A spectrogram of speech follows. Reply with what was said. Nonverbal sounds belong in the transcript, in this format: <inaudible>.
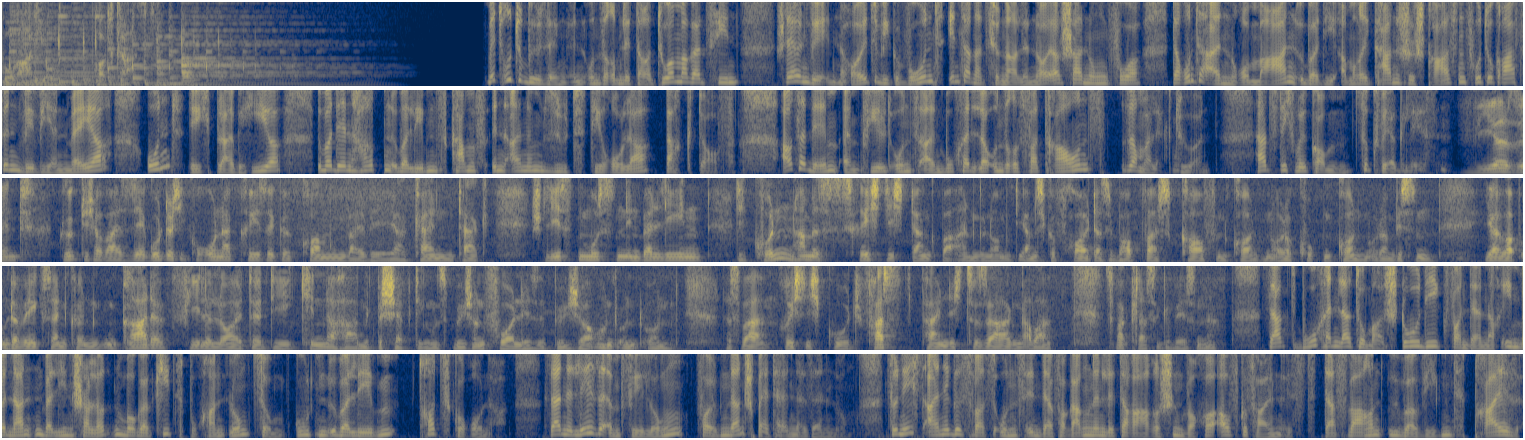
Inforadio Podcast. Mit Ute Büsing in unserem Literaturmagazin stellen wir Ihnen heute wie gewohnt internationale Neuerscheinungen vor, darunter einen Roman über die amerikanische Straßenfotografin Vivian Mayer und, ich bleibe hier, über den harten Überlebenskampf in einem Südtiroler Bergdorf. Außerdem empfiehlt uns ein Buchhändler unseres Vertrauens Sommerlektüren. Herzlich willkommen zu Quergelesen. Wir sind glücklicherweise sehr gut durch die Corona-Krise gekommen, weil wir ja keinen Tag schließen mussten in Berlin. Die Kunden haben es richtig dankbar angenommen. Die haben sich gefreut, dass sie überhaupt was kaufen konnten oder gucken konnten oder ein bisschen ja überhaupt unterwegs sein können. Und gerade viele Leute, die Kinder haben mit Beschäftigungsbüchern, Vorlesebücher und, und, und. Das war richtig gut. Fast peinlich zu sagen, aber es war klasse gewesen. Ne? Sagt Buchhändler Thomas Studig von der nach ihm benannten Berlin-Charlottenburger Kiezbuchhandlung zum guten Überleben trotz Corona. Seine Leseempfehlungen folgen dann später in der Sendung. Zunächst einiges, was uns in der vergangenen literarischen Woche aufgefallen ist. Das waren überwiegend Preise.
